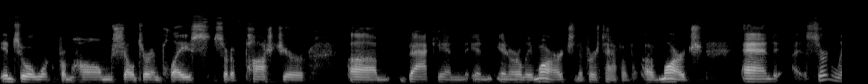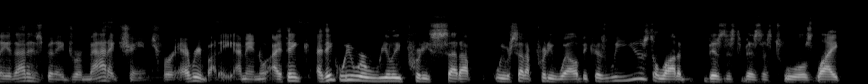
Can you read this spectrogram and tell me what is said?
into a work from home, shelter in place sort of posture um, back in, in in early March, in the first half of, of March, and certainly that has been a dramatic change for everybody. I mean, I think I think we were really pretty set up. We were set up pretty well because we used a lot of business to business tools like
